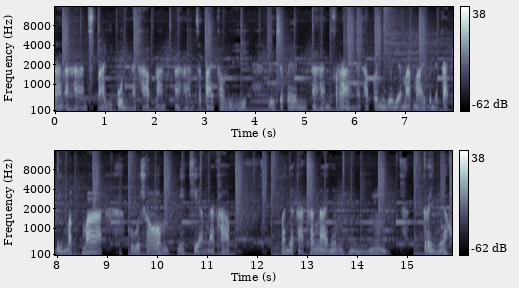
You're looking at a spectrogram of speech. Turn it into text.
ร้านอาหารสไตล์ญี่ปุ่นนะครับ ร้านอาหารสไตล์เกาหลี หรือจะเป็นอาหารฝรั่งนะครับ ก็มีเยอะแยะมากมาย บรรยากาศดีมากๆคุณผู้ชมนี่เขียงนะครับ บรรยากาศข้างในนี่หือกลิ่นนี่ห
